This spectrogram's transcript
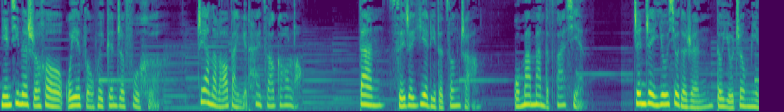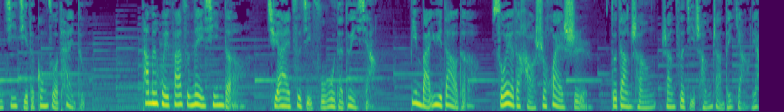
年轻的时候，我也总会跟着附和，这样的老板也太糟糕了。但随着阅历的增长，我慢慢的发现。真正优秀的人都有正面积极的工作态度，他们会发自内心的去爱自己服务的对象，并把遇到的所有的好事坏事都当成让自己成长的养料。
